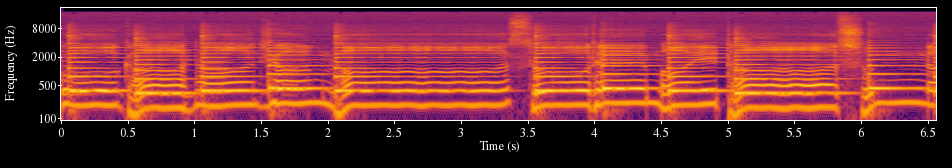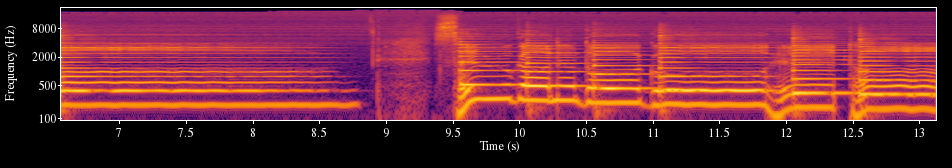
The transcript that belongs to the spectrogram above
고가나 장나 소래 마이타 순나 세우가는 도고했다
